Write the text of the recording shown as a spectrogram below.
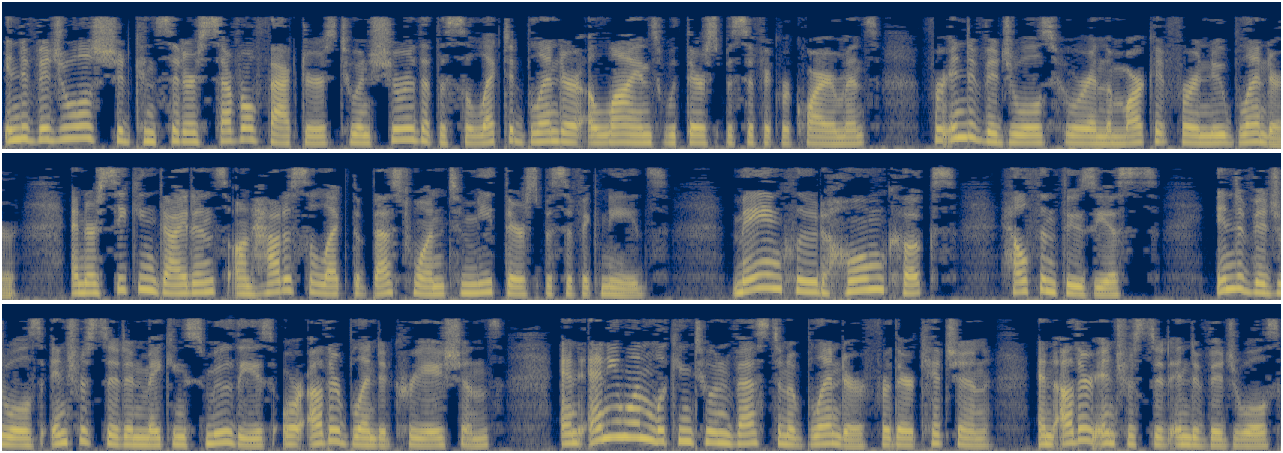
Individuals should consider several factors to ensure that the selected blender aligns with their specific requirements. For individuals who are in the market for a new blender and are seeking guidance on how to select the best one to meet their specific needs, may include home cooks, health enthusiasts, individuals interested in making smoothies or other blended creations, and anyone looking to invest in a blender for their kitchen and other interested individuals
